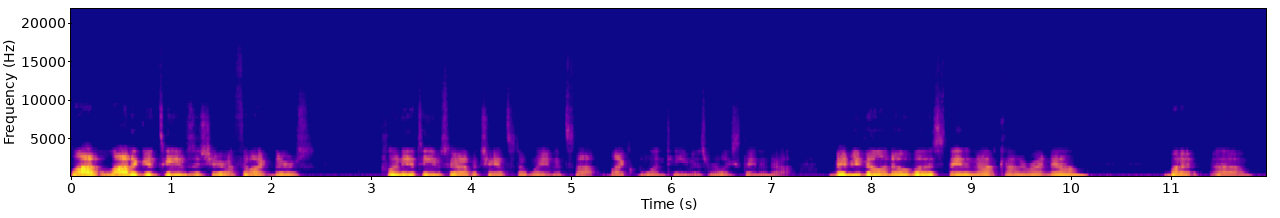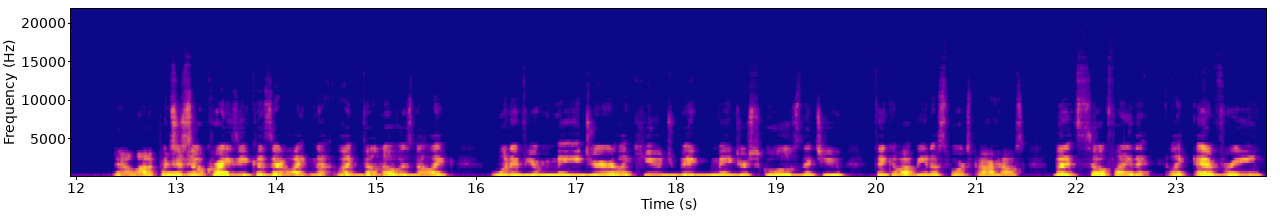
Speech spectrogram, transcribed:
lot lot of good teams this year. I feel like there's plenty of teams who have a chance to win. It's not like one team is really standing out. Maybe Villanova is standing out kind of right now, but um, yeah, a lot of people Which is so crazy because they're like not like Villanova is not like one of your major like huge big major schools that you think about being a sports powerhouse. But it's so funny that like every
